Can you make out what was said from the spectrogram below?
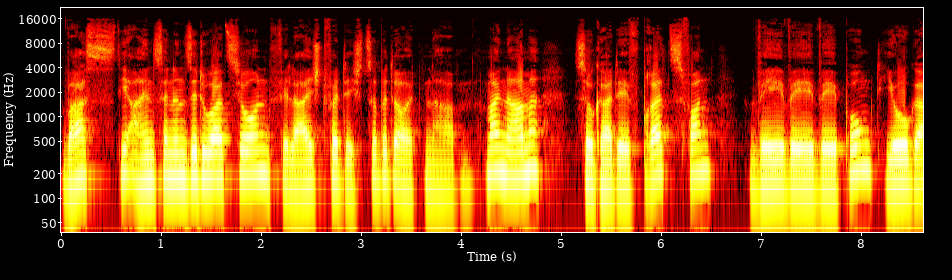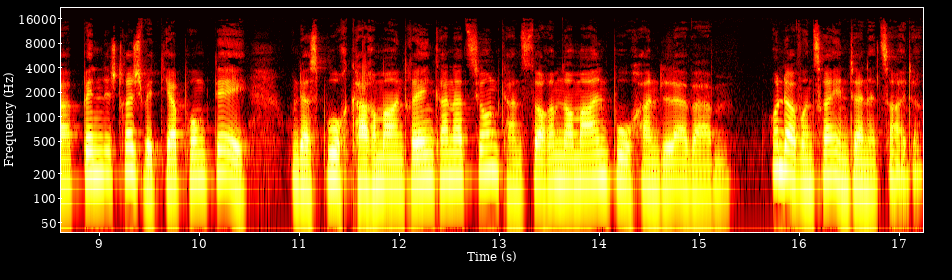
was die einzelnen Situationen vielleicht für dich zu bedeuten haben. Mein Name Sukadev Bretz von www.yoga-vidya.de und das Buch Karma und Reinkarnation kannst du auch im normalen Buchhandel erwerben und auf unserer Internetseite.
